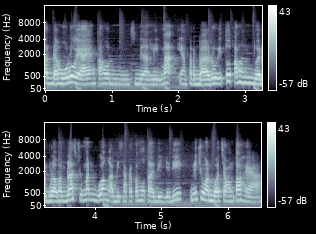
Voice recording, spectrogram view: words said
terdahulu ya, yang tahun tahun 95, yang terbaru itu tahun 2018, cuman gua nggak bisa ketemu tadi. Jadi ini cuma buat contoh ya.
